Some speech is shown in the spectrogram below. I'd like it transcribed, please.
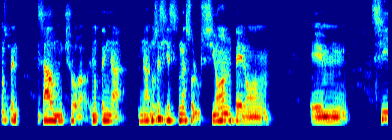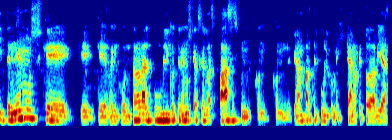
hemos pensado mucho, no tengo una, no sé si es una solución, pero eh, sí, tenemos que, reencontrar al público, tenemos que hacer las paces con, gran parte del público mexicano que todavía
